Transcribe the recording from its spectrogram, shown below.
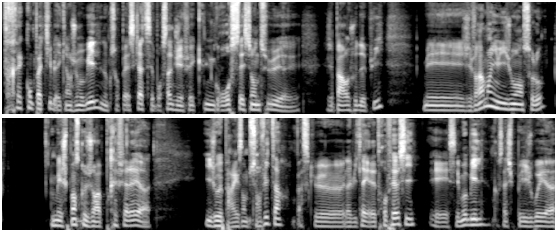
très compatible avec un jeu mobile. Donc sur PS4, c'est pour ça que j'ai fait qu'une grosse session dessus et j'ai pas rejoué depuis. Mais j'ai vraiment aimé jouer en solo. Mais je pense que j'aurais préféré euh, y jouer par exemple sur Vita. Parce que la Vita, il y a des trophées aussi. Et c'est mobile. Comme ça, je peux y jouer. Euh,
